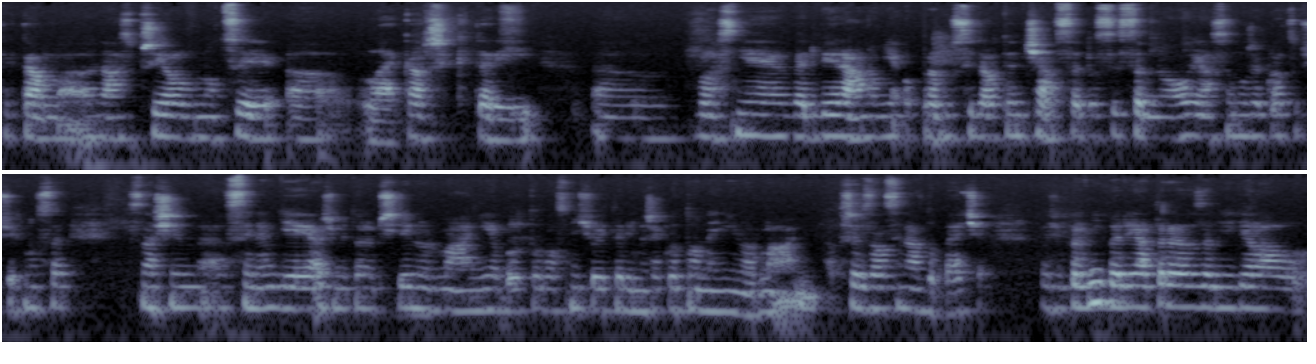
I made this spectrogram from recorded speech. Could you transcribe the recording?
tak tam eh, nás přijal v noci eh, lékař, který eh, vlastně ve dvě ráno mě opravdu si dal ten čas, sedl si se mnou, já jsem mu řekla, co všechno se s naším synem děje a že mi to nepřijde normální a byl to vlastně člověk, který mi řekl, to není normální a převzal si nás do péče. Takže první pediatr ze mě dělal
